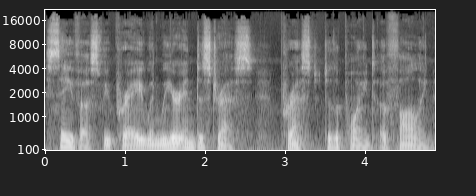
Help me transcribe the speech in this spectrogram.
Save us, we pray, when we are in distress pressed to the point of falling.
